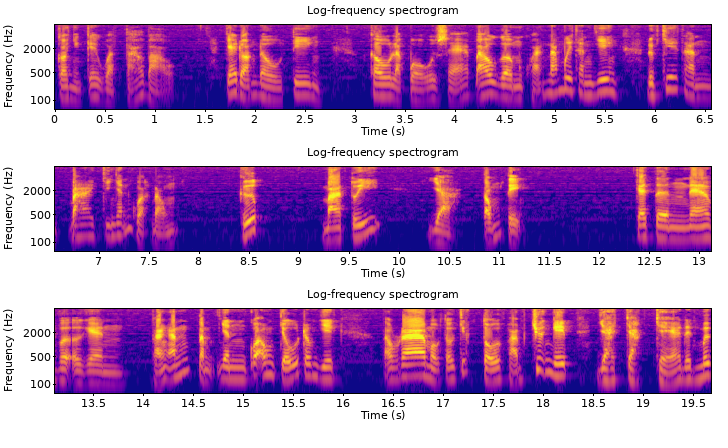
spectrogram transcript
có những kế hoạch táo bạo. Giai đoạn đầu tiên, câu lạc bộ sẽ bao gồm khoảng 50 thành viên được chia thành ba chi nhánh hoạt động. Cướp, ma túy và tống tiền. Cái tên Never Again phản ánh tầm nhìn của ông chủ trong việc tạo ra một tổ chức tội phạm chuyên nghiệp và chặt chẽ đến mức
